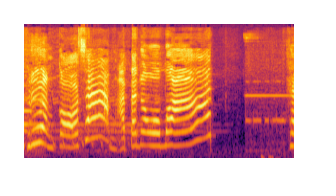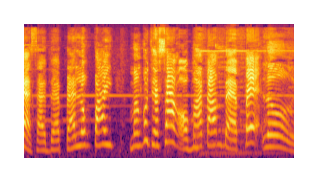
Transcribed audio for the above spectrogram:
เครื่องก่อสร้างอัตโนมัติ แค่ใส่แบบแปลนลงไป มันก็จะสร้างออกมาตามแบบเป๊ะเลย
